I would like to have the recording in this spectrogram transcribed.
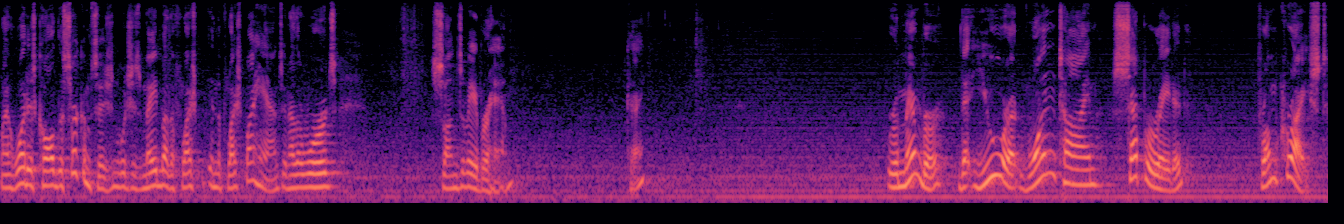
by what is called the circumcision, which is made by the flesh in the flesh by hands. In other words, sons of Abraham. Okay? Remember that you were at one time separated from Christ,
